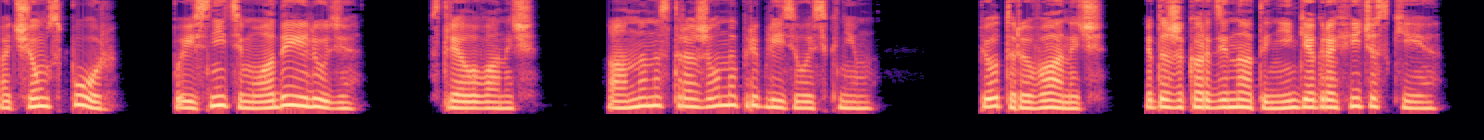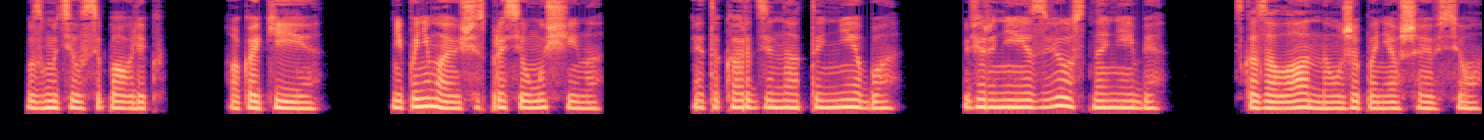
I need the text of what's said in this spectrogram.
О чем спор? Поясните, молодые люди», — встрял Иваныч. Анна настороженно приблизилась к ним. «Пётр Иваныч, это же координаты не географические», — возмутился Павлик. «А какие?» непонимающе спросил мужчина. Это координаты неба, вернее, звезд на небе, сказала Анна, уже понявшая все.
